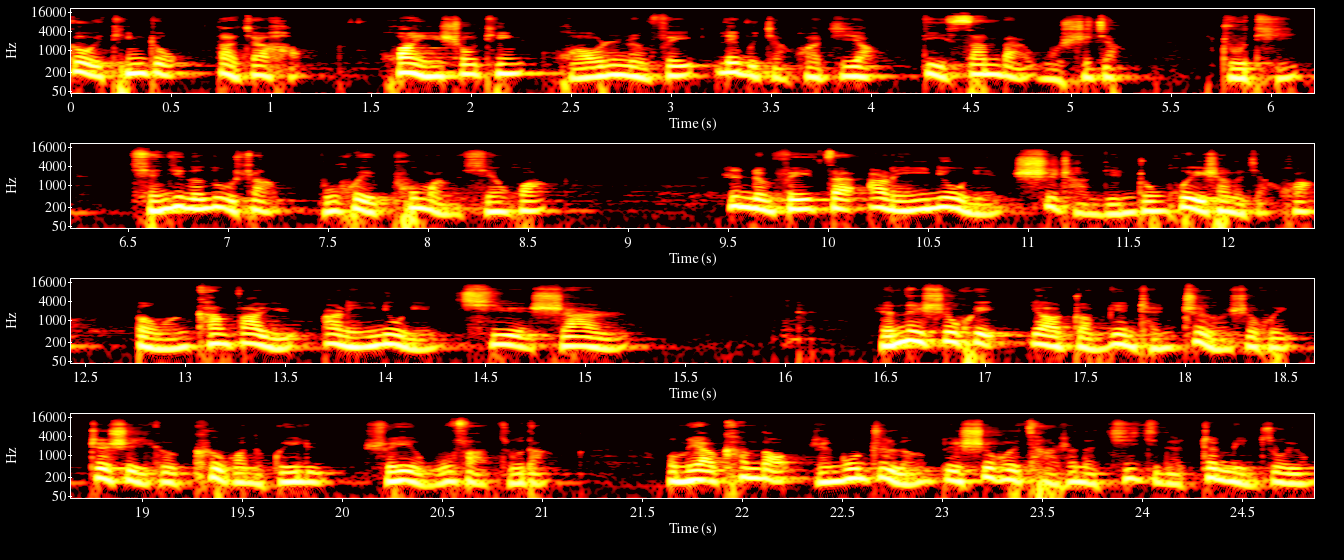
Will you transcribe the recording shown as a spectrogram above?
各位听众，大家好，欢迎收听华为任正非内部讲话纪要第三百五十讲，主题：前进的路上不会铺满了鲜花。任正非在二零一六年市场年终会议上的讲话。本文刊发于二零一六年七月十二日。人类社会要转变成智能社会，这是一个客观的规律，谁也无法阻挡。我们要看到人工智能对社会产生的积极的正面作用。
